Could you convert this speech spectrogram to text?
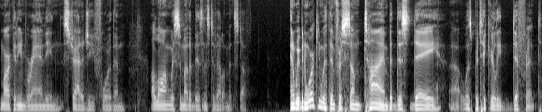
marketing branding strategy for them, along with some other business development stuff. And we've been working with them for some time, but this day uh, was particularly different.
